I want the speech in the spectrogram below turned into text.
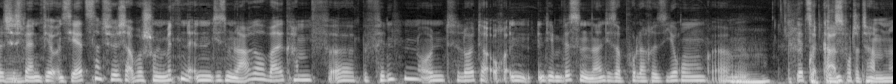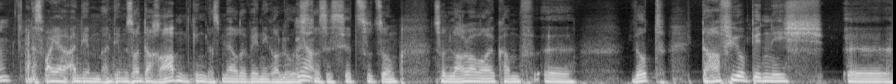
Richtig, während wir uns jetzt natürlich aber schon mitten in diesem Lagerwahlkampf äh, befinden und Leute auch in, in dem Wissen ne, dieser Polarisierung ähm, jetzt Gut, das- geantwortet haben. Ne? Das war ja an dem, an dem Sonntagabend ging das mehr oder weniger los. Ja. Das ist jetzt sozusagen so ein Lagerwahlkampf äh, wird. Dafür bin ich äh,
